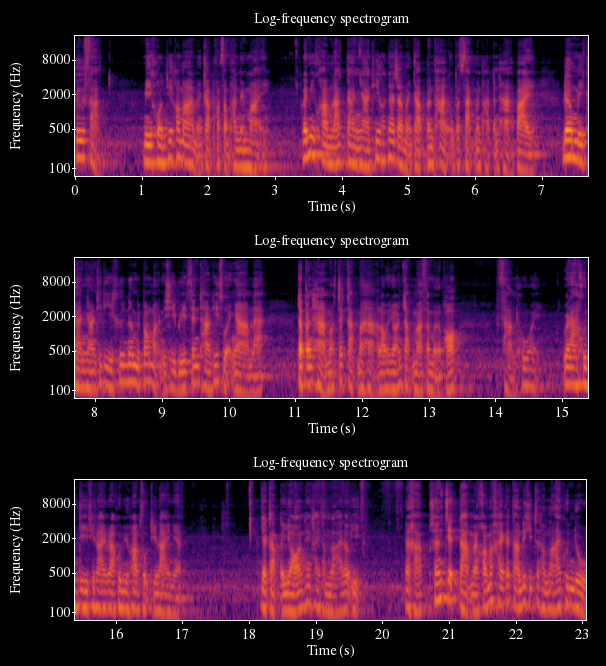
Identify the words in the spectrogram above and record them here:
ซื่อสัตย์มีคนที่เข้ามาเหมือนกับความสัมพันธ์ใหม่ๆ และมีความรักการงานที่เขาน่าจะเหมือนกับมันผ่านอุปสรรคมันผ่านปัญหาไป เริ่มมีการงานที่ดีขึ้นเริ่มมีเป้าหมายในชีวิตเส้นทางที่สวยงามแล้วแต่ปัญหามักจะกลับมาหาเราย้อนกลับมาเสมอเพราะสามถ้วย เวลาคุณดีทีไรเวลาคุณมีความสุขทีไรเนี่ย อย่ากลับไปย้อนให้ใครทำร้ายเราอีก นะครับฉะนั้นเจ็ดดาบหมายความว่าใครก็ตามที่คิดจะทำร้ายคุณอยู่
